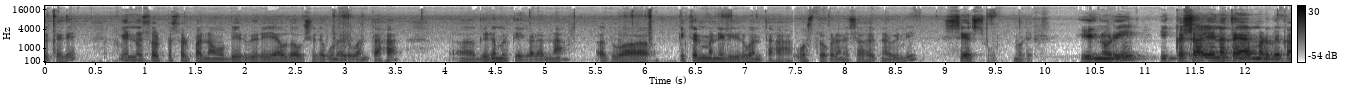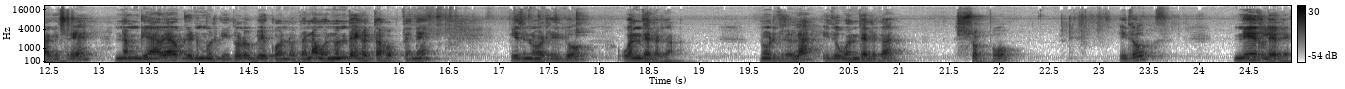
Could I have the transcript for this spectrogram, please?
ಜೊತೆಗೆ ಇನ್ನೂ ಸ್ವಲ್ಪ ಸ್ವಲ್ಪ ನಾವು ಬೇರೆ ಬೇರೆ ಯಾವುದು ಔಷಧ ಗುಣ ಇರುವಂತಹ ಗಿಡಮೂಲಿಕೆಗಳನ್ನು ಅಥವಾ ಕಿಚನ್ ಮನೆಯಲ್ಲಿ ಇರುವಂತಹ ವಸ್ತುಗಳನ್ನು ಸಹ ನಾವಿಲ್ಲಿ ಸೇರಿಸ್ಬೋದು. ನೋಡಿ ಈಗ ನೋಡಿ, ಈ ಕಷಾಯನ ತಯಾರು ಮಾಡಬೇಕಾಗಿದ್ರೆ ನಮ್ಗೆ ಯಾವ್ಯಾವ ಗಿಡಮೂಲಿಕೆಗಳು ಬೇಕು ಅನ್ನೋದನ್ನು ಒಂದೊಂದೇ ಹೇಳ್ತಾ ಹೋಗ್ತೇನೆ. ಇದು ನೋಡಿರಿ, ಇದು ಒಂದೆಲಗ. ನೋಡಿದ್ರಲ್ಲ, ಇದು ಒಂದೆಲಗ ಸೊಪ್ಪು. ಇದು ನೀರ್ಲೆಲೆ,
